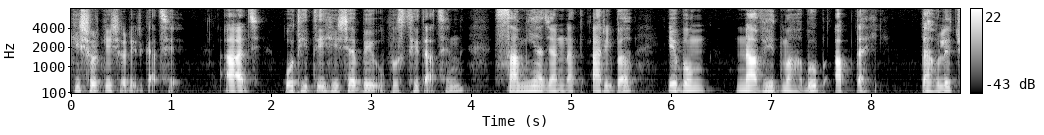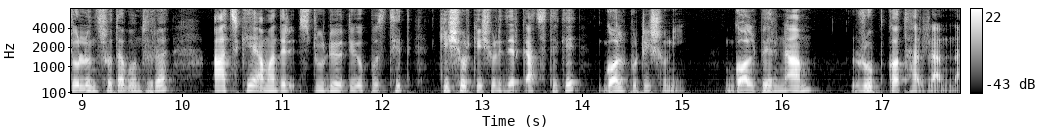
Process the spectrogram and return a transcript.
কিশোর কিশোরীর কাছে। আজ অতিথি হিসাবে উপস্থিত আছেন সামিয়া জান্নাত আরিবা এবং নাভিদ মাহবুব আপ্তাহি তাহলে চলুন শ্রোতা বন্ধুরা, আজকে আমাদের স্টুডিওতে উপস্থিত কিশোর কিশোরীদের কাছ থেকে গল্পটি শুনি। গল্পের নাম রূপকথার রান্না।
